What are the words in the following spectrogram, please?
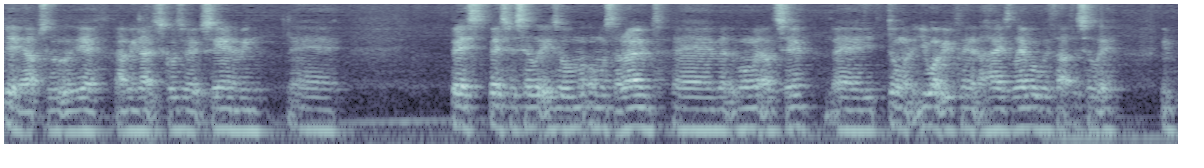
Yeah, absolutely. Yeah, I mean that just goes without saying. I mean, uh, best best facilities almost around um, at the moment. I'd say uh, you don't want you want to be playing at the highest level with that facility. I mean,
